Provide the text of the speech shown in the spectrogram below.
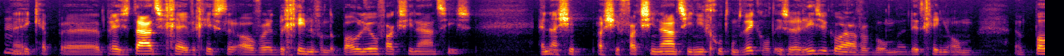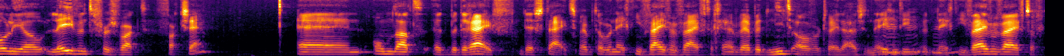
Mm. Ik heb uh, een presentatie gegeven gisteren over het begin van de poliovaccinaties. En als je, als je vaccinatie niet goed ontwikkelt, is er een risico aan verbonden. Dit ging om een polio levend verzwakt vaccin. En omdat het bedrijf destijds, we hebben het over 1955, hè, we hebben het niet over 2019, mm-hmm, 1955,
